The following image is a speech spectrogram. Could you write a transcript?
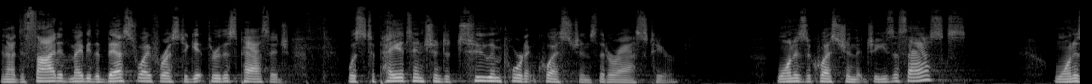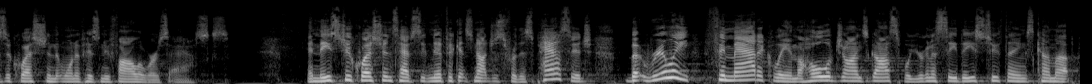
And I decided maybe the best way for us to get through this passage was to pay attention to two important questions that are asked here. One is a question that Jesus asks, one is a question that one of his new followers asks. And these two questions have significance not just for this passage, but really thematically in the whole of John's gospel. You're going to see these two things come up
